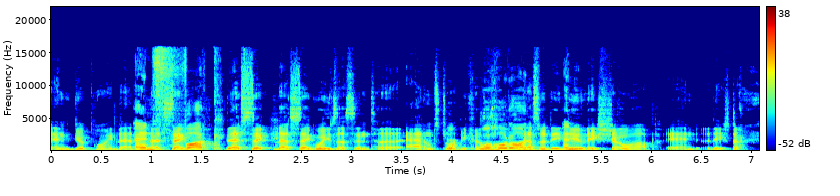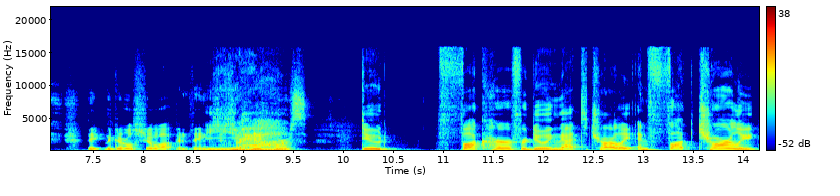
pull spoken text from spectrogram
and good point. That And that seg- fuck- that seg- that segues us into Adam's story Well- because well, hold on. that's what they And- do. They show up and they start. They, the girls show up and things just start getting worse. Dude, fuck her for doing that to Charlie, and fuck Charlie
